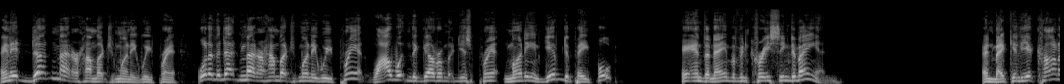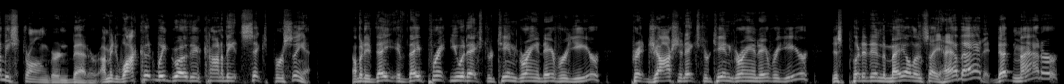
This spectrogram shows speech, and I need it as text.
And it doesn't matter how much money we print. Well, if it doesn't matter how much money we print, why wouldn't the government just print money and give to people in the name of increasing demand and making the economy stronger and better? I mean, why couldn't we grow the economy at six percent? I mean, if they if they print you an extra ten grand every year, print Josh an extra ten grand every year, just put it in the mail and say, "Have at it." Doesn't matter.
